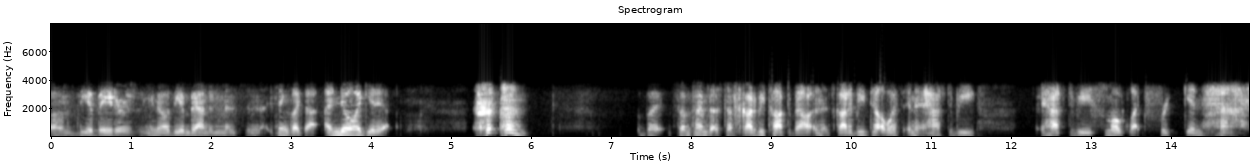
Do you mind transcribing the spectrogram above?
um, the abaters, you know, the abandonments and things like that. I know I get it. but sometimes that stuff's got to be talked about and it's got to be dealt with and it has to be it has to be smoked like freaking hash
